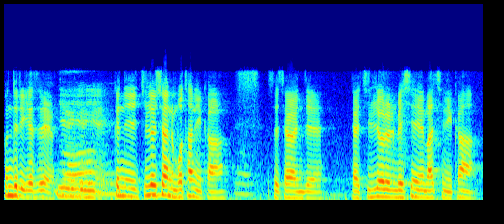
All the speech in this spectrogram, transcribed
분들이 계세요. 예, 예, 예. 근데 진료 시간을 못 하니까 네. 그래서 제가 이제 내가 진료를 몇 시에 마치니까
